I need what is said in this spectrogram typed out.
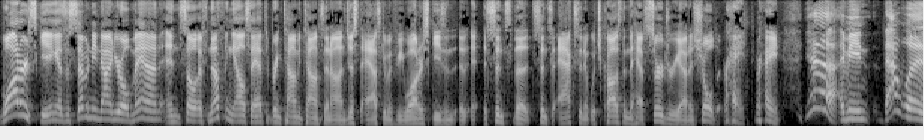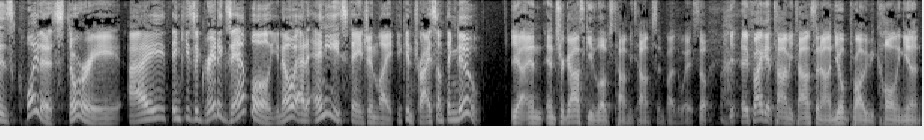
Water skiing as a 79 year old man. And so, if nothing else, I have to bring Tommy Thompson on just to ask him if he water skis in, uh, since the since the accident, which caused him to have surgery on his shoulder. Right, right. Yeah, I mean, that was quite a story. I think he's a great example. You know, at any stage in life, you can try something new. Yeah, and and Chergosky loves Tommy Thompson, by the way. So if I get Tommy Thompson on, you'll probably be calling in.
